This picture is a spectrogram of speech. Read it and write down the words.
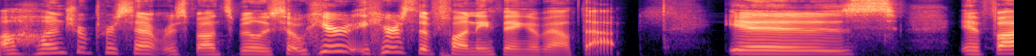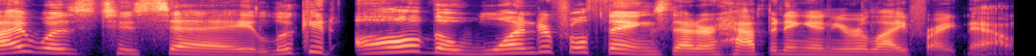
100% responsibility. So here here's the funny thing about that is if I was to say, "Look at all the wonderful things that are happening in your life right now."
